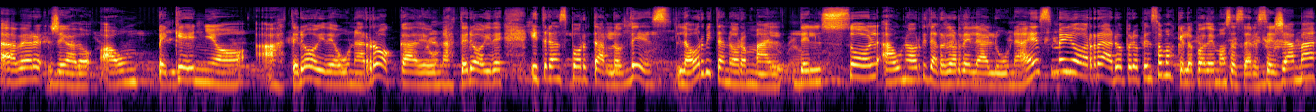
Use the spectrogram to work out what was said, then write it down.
haber llegado a un pequeño asteroide o una roca de un asteroide y transportarlo desde la órbita normal del Sol a una órbita alrededor de la Luna. Es medio raro, pero pensamos que lo podemos hacer. Se llama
